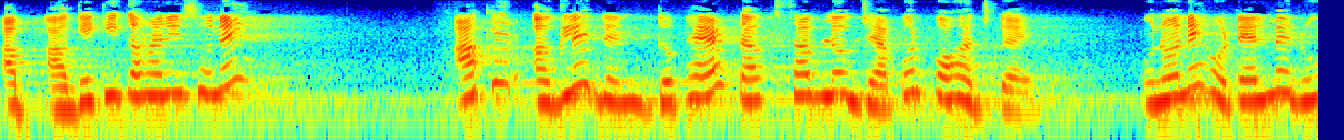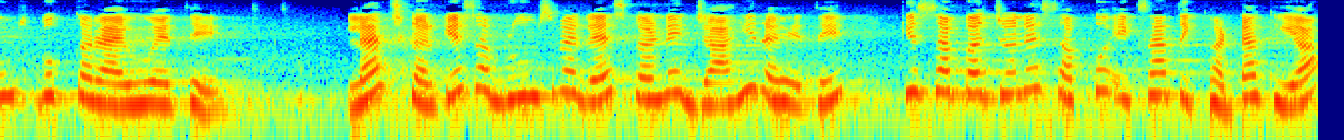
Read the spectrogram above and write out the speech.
अब आगे की कहानी सुने। आखिर अगले दिन दोपहर तक सब लोग जयपुर पहुँच गए। उन्होंने होटल में रूम्स बुक कराए हुए थे। लंच करके सब रूम्स में रेस्ट करने जा ही रहे थे कि सब बच्चों ने सबको एक साथ इकट्ठा किया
